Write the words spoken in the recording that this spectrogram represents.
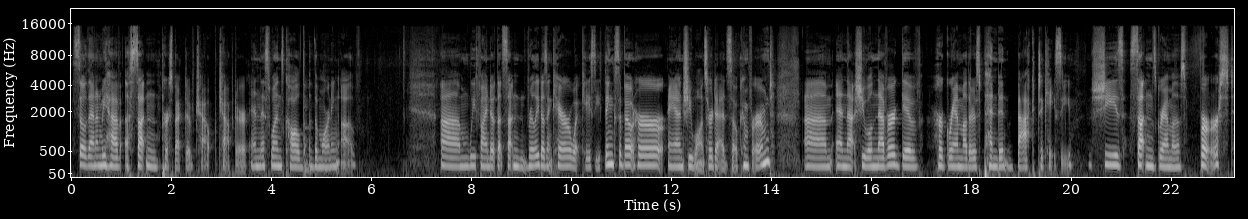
So then and we have a Sutton perspective chap- chapter, and this one's called The Morning of. Um, we find out that Sutton really doesn't care what Casey thinks about her, and she wants her dead, so confirmed. Um, and that she will never give her grandmother's pendant back to Casey. She's Sutton's grandma's first,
